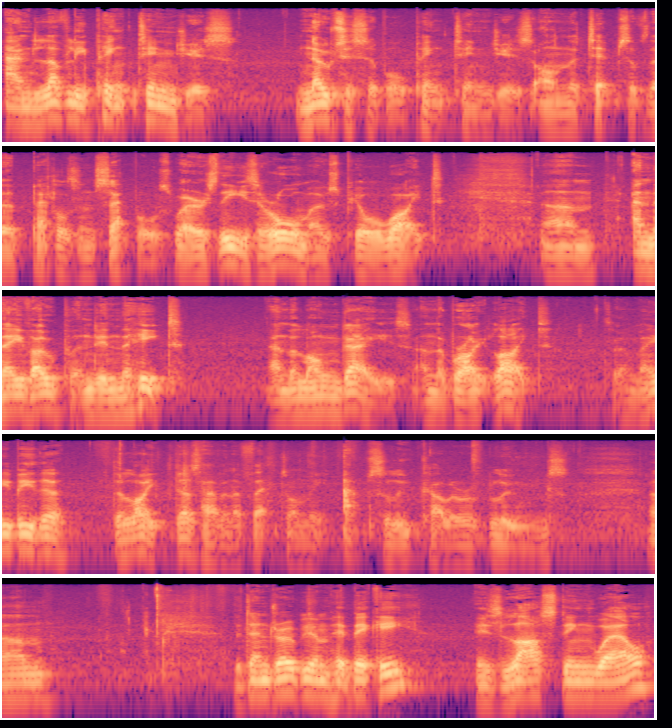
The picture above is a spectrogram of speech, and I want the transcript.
and lovely pink tinges noticeable pink tinges on the tips of the petals and sepals, whereas these are almost pure white. Um, and they've opened in the heat and the long days and the bright light. So maybe the, the light does have an effect on the absolute colour of blooms. Um, the Dendrobium hibiki is lasting well.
